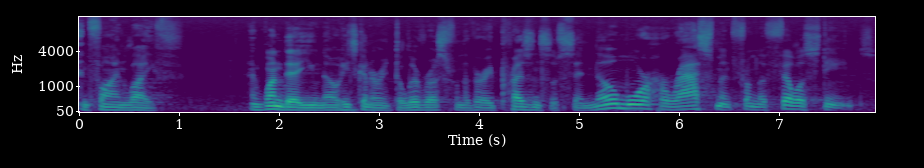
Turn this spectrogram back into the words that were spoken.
and find life. And one day, you know, He's going to deliver us from the very presence of sin. No more harassment from the Philistines,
